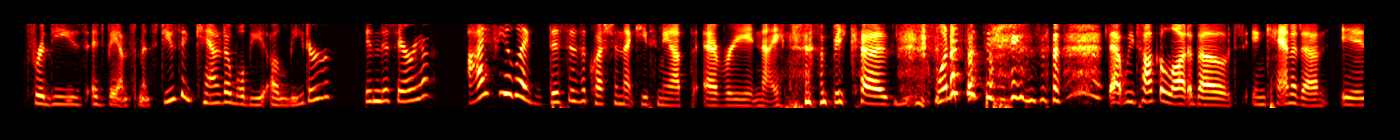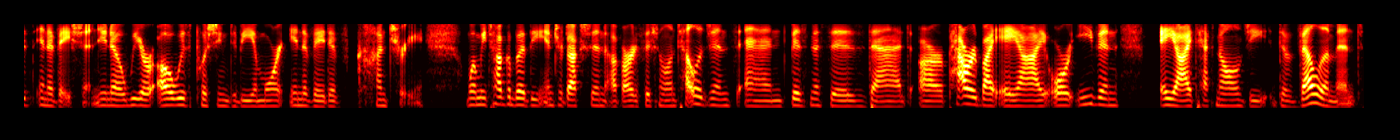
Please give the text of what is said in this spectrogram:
for these advancements. Do you think Canada will be a leader in this area? I feel like this is a question that keeps me up every night because one of the things that we talk a lot about in Canada is innovation. You know, we are always pushing to be a more innovative country. When we talk about the introduction of artificial intelligence and businesses that are powered by AI or even AI technology development,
